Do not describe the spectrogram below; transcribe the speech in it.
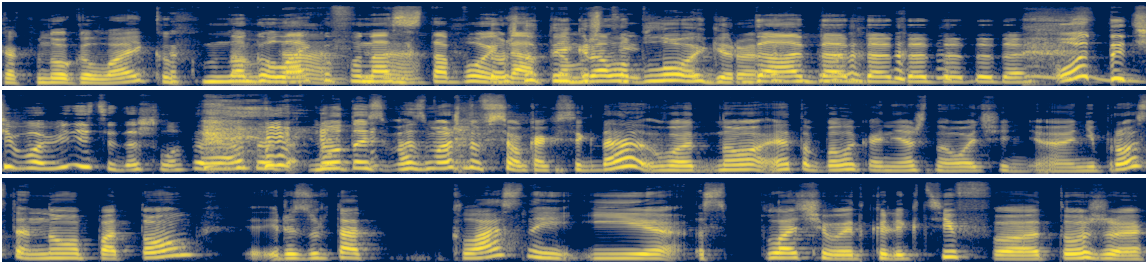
Как много лайков. Как много там, лайков да, у нас да. с тобой. То, да, что ты играла что... блогера. Да, да, да, да, да, да, да. Вот до чего, видите, дошло. Да, да, да. Ну, то есть, возможно, все как всегда, вот, но это было, конечно, очень э, непросто, но потом результат классный и сплачивает коллектив э, тоже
